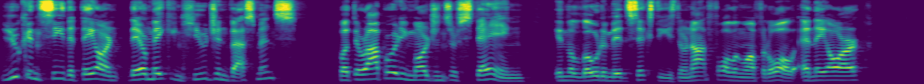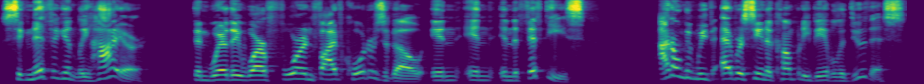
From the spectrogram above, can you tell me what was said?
you can see that they are they are making huge investments, but their operating margins are staying in the low to mid 60s. They're not falling off at all, and they are significantly higher than where they were four and five quarters ago in in in the 50s. I don't think we've ever seen a company be able to do this.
